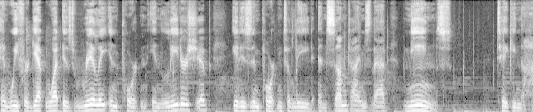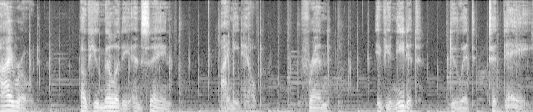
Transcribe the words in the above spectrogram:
and we forget what is really important in leadership it is important to lead, and sometimes that means taking the high road of humility and saying, I need help. Friend, if you need it, do it today.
